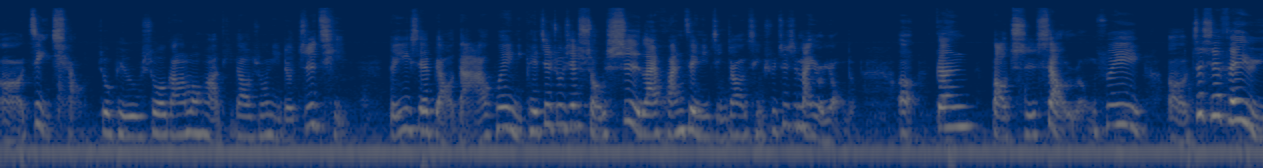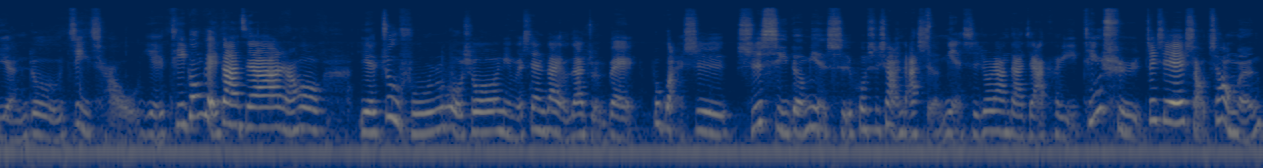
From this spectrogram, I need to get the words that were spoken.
呃技巧，就比如说刚刚梦华提到说你的肢体的一些表达，或者你可以借助一些手势来缓解你紧张的情绪，这是蛮有用的。呃，跟保持笑容，所以呃这些非语言的技巧也提供给大家，然后。也祝福，如果说你们现在有在准备，不管是实习的面试，或是校园大使的面试，就让大家可以听取这些小窍门，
